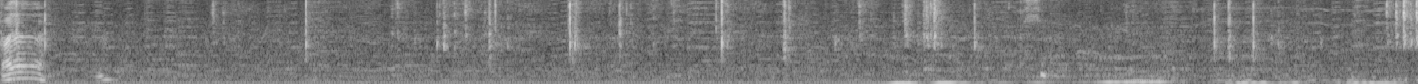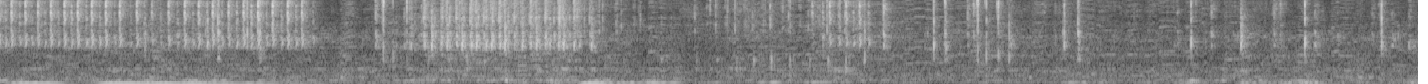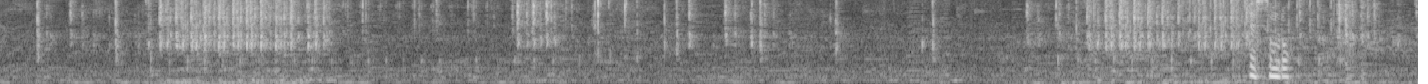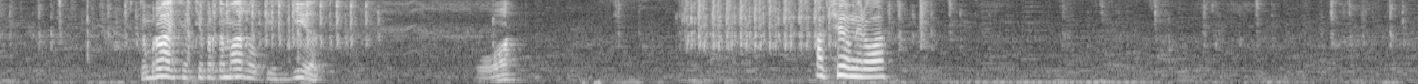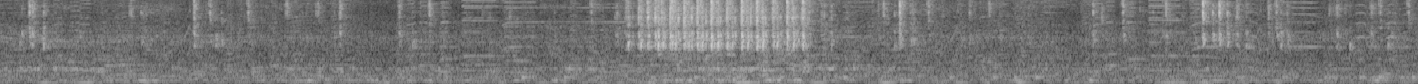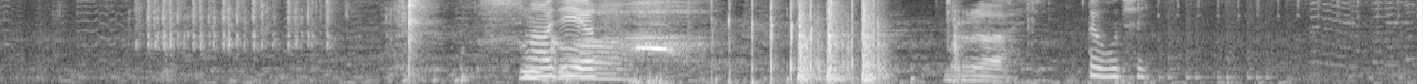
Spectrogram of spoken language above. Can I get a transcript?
Да-да-да. Спасибо. Сейчас умру. Ты мразь, я тебя продамажил, пиздец. О, А почему я умерла? Молодец. Мразь. Ты лучший.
